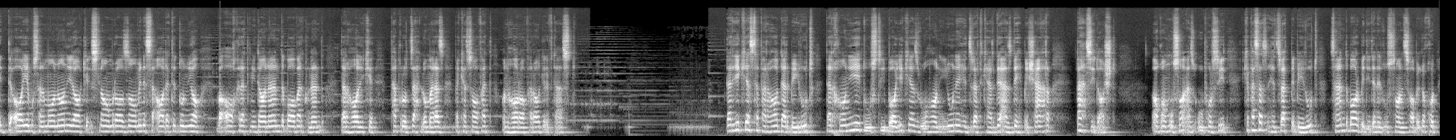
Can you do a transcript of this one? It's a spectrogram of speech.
ادعای مسلمانانی را که اسلام را زامن سعادت دنیا و آخرت می‌دانند باور کنند در حالی که فقر و زهل و مرض و کسافت آنها را فرا گرفته است. در یکی از سفرها در بیروت در خانه دوستی با یکی از روحانیون هجرت کرده از ده به شهر بحثی داشت. آقا موسا از او پرسید که پس از هجرت به بیروت چند بار به دیدن دوستان سابق خود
